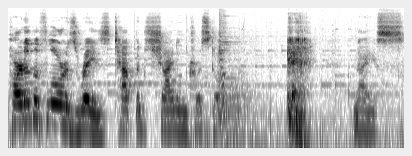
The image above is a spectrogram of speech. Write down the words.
Part of the floor is raised. Tap the shining crystal. nice.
